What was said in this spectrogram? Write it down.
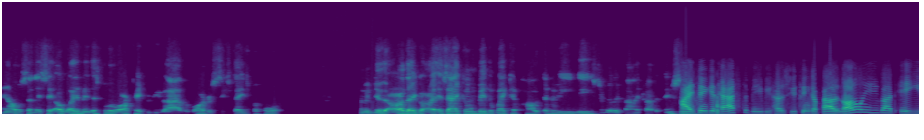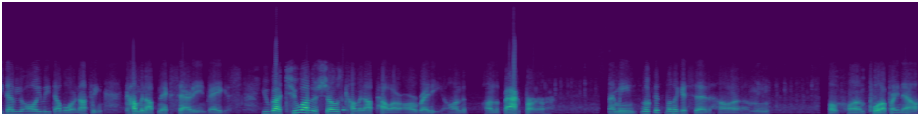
and all of a sudden they say, oh, wait a minute, this blew our pay per view out of the water six days before. I mean, do are they? Is that going to be the wake up call that WWE needs to really finally try to do something? I think it has to be because you think about it. Not only you got AEW All Elite Double or Nothing coming up next Saturday in Vegas, you got two other shows coming up, however, already on the on the back burner. I mean, look at what, like I said. Uh, I mean, oh, I'm pulled up right now.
